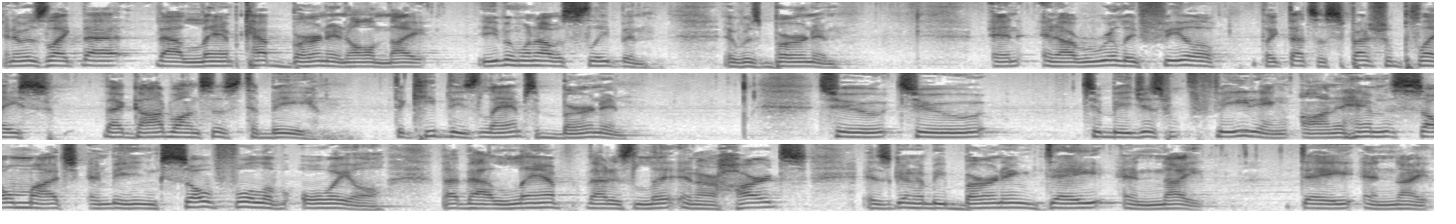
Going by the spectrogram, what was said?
And it was like that, that lamp kept burning all night. Even when I was sleeping, it was burning. And, and I really feel like that's a special place that God wants us to be, to keep these lamps burning, to, to to be just feeding on him so much and being so full of oil that that lamp that is lit in our hearts is going to be burning day and night day and night.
